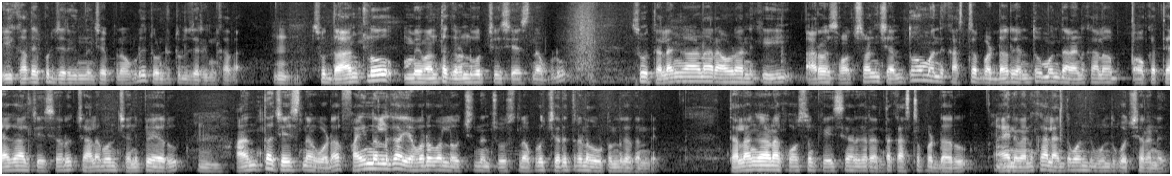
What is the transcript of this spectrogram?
ఈ కథ ఎప్పుడు జరిగిందని చెప్పినప్పుడు ట్వంటీ టూలో జరిగిన కథ. సో దాంట్లో మేమంతా గ్రౌండ్ వర్క్ చేసి చేసినప్పుడు సో తెలంగాణ రావడానికి అరవై సంవత్సరాల నుంచి ఎంతోమంది కష్టపడ్డారు ఎంతోమంది దాని వెనకాల ఒక త్యాగాలు చేశారు చాలామంది చనిపోయారు. అంతా చేసినా కూడా ఫైనల్గా ఎవరి వల్ల వచ్చిందని చూసినప్పుడు చరిత్ర అనేది ఉంది కదండి. తెలంగాణ కోసం కేసీఆర్ గారు ఎంత కష్టపడ్డారు ఆయన వెనకాల ఎంతమంది ముందుకు వచ్చారనేది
